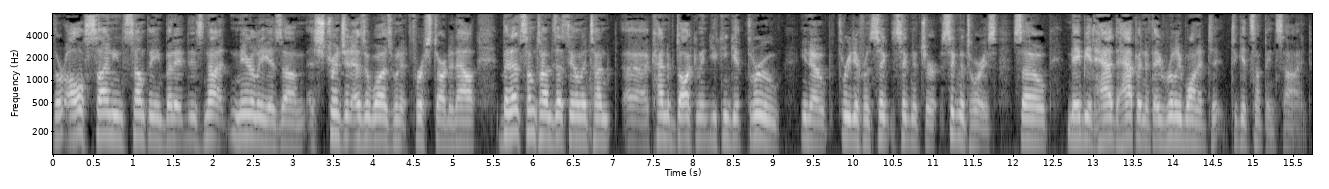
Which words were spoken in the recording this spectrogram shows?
they're all signing something, but it is not nearly as um, as stringent as it was when it first started out. But that's sometimes that's the only time uh, kind of document you can get through you know, three different sig- signature signatories. So maybe it had to happen if they really wanted to, to get something signed.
